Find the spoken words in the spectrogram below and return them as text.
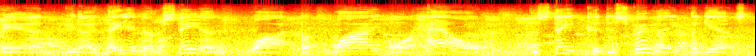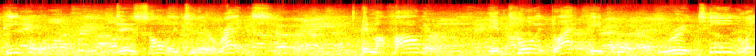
And, you know, they didn't understand why, or why or how the state could discriminate against people due solely to their race. And my father employed black people routinely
